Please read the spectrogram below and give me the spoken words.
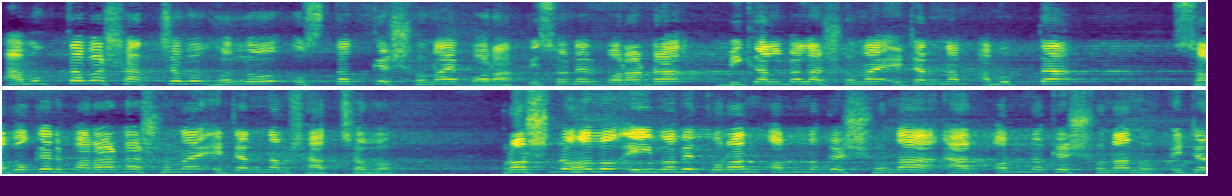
আমুক্তা বা সাত চবক হলো ওস্তাদকে শোনায় পড়া। পিছনের পড়াটা বিকালবেলা শোনায়, এটার নাম আমুক্তা। সবকের পাড়াটা শোনায়, এটার নাম সাত চবক প্রশ্ন হলো, এইভাবে কোরআন অন্যকে শোনা আর অন্যকে শোনানো, এটা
